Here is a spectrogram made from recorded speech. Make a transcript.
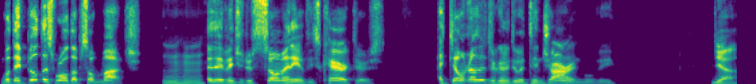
well they've built this world up so much mm-hmm. and they've introduced so many of these characters i don't know that they're going to do a din Djarin movie yeah.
